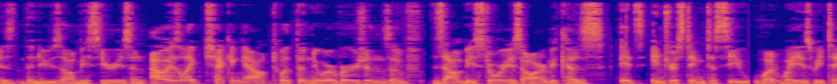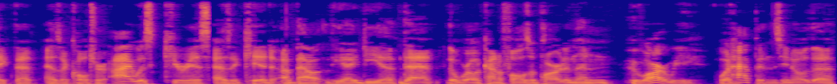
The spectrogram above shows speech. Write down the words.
is the new zombie series, and I always like checking out what the newer versions of zombie stories are because it's interesting to see what ways we take that as a culture. I was curious as a kid about the idea that the world kind of falls apart and then who are we? What happens? You know, the,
